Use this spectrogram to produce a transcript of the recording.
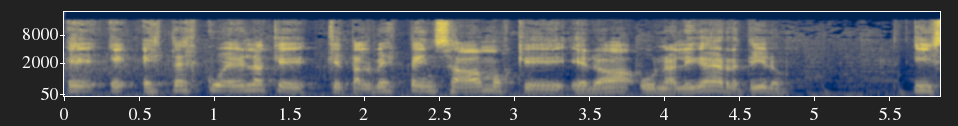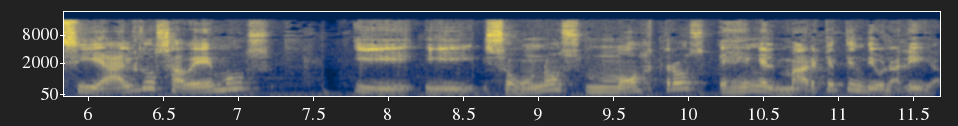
eh, esta escuela que, que tal vez pensábamos que era una liga de retiro. Y si algo sabemos y, son unos monstruos es en el marketing de una liga.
